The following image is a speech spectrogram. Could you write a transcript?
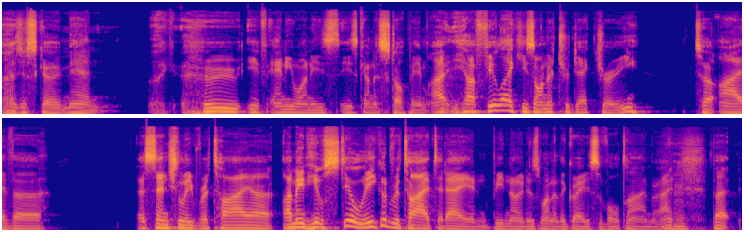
I, I just go, man, like who, if anyone, is is going to stop him? I I feel like he's on a trajectory to either essentially retire. I mean, he'll still he could retire today and be known as one of the greatest of all time, right? Mm-hmm. But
